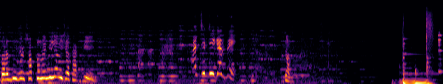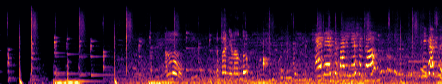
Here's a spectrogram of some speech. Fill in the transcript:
তোরা দুইজন সবসময় মিলেমিশে থাকবি। আচ্ছা ঠিক আছে। চল আম্মু একটা পানি আনাও তো। এই একটা বাড়ি নিয়ে এসো তো। ঠিক আছে।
